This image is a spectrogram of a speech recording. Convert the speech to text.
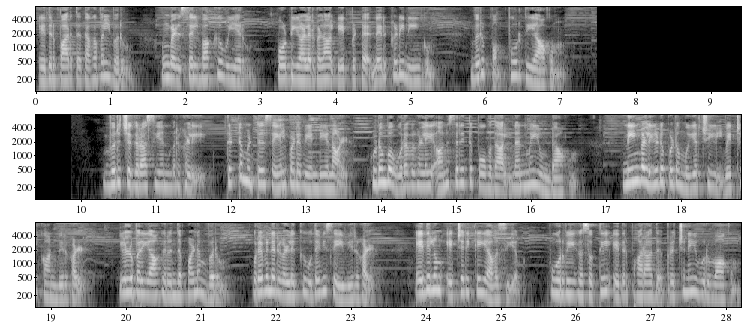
எதிர்பார்த்த தகவல் வரும். உங்கள் செல்வாக்கு உயரும். போட்டியாளர்களால் ஏற்பட்ட நெருக்கடி நீங்கும். விருப்பம் பூர்த்தியாகும். விருச்சிகராசி அன்பர்களே திட்டமிட்டு செயல்பட வேண்டிய நாள் குடும்ப உறவுகளை அனுசரித்து போவதால் நன்மை உண்டாகும். நீங்கள் ஈடுபடும் முயற்சியில் வெற்றி காண்பீர்கள். இழுபறியாக இருந்த பணம் வரும். உறவினர்களுக்கு உதவி செய்வீர்கள். எதிலும் எச்சரிக்கை அவசியம். பூர்வீக சொத்தில் எதிர்பாராத பிரச்சனை உருவாகும்.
